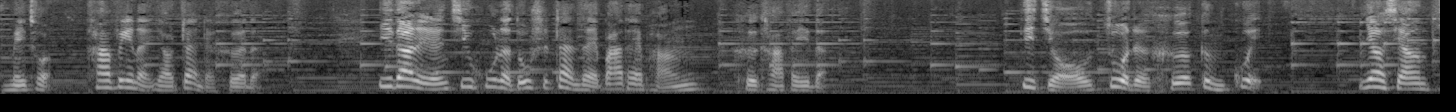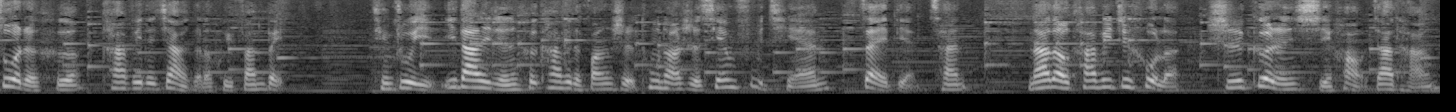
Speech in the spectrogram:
没错，咖啡呢要站着喝的。意大利人几乎呢都是站在吧台旁喝咖啡的。第九，坐着喝更贵，要想坐着喝咖啡的价格呢会翻倍。请注意，意大利人喝咖啡的方式通常是先付钱再点餐，拿到咖啡之后呢是个人喜好加糖，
